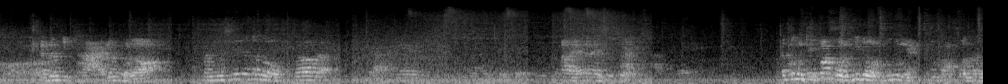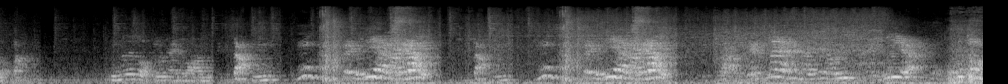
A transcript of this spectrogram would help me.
อ๋อแล้วมันจิบถ่ายแล้วหัวเราะมันไม่ใช่เรื่องตลกก็แบบอยากให้อะไรอะไรสุดๆแล้วมึงคิดว่าคนที่โดนพูดเนี่ยกูสองคนตลกปะมึงไม่ตลกด้วยไงบอลจับมึงมึงเป็นที่อะไรอะจับมึงมึงเป็นที่อะไรอะจับเด็ดแม่ไอ้เหี้ยกูจบ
